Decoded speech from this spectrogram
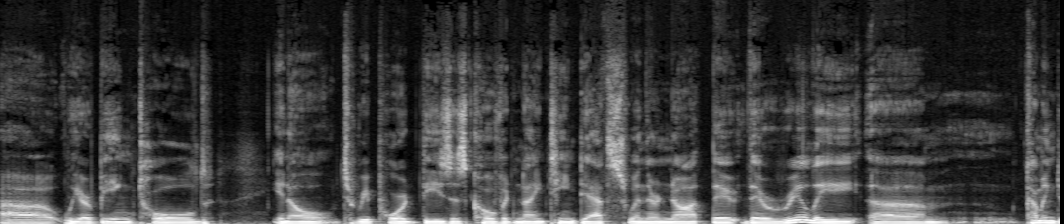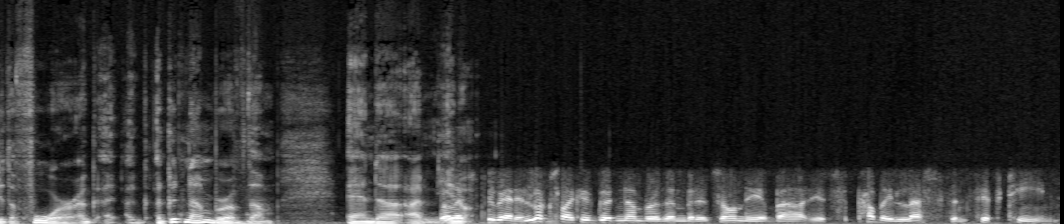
Uh, we are being told, you know, to report these as COVID nineteen deaths when they're not. They're they're really um, coming to the fore. A, a, a, good number of them, and uh, I'm, well, that's know, too bad. It looks like a good number of them, but it's only about. It's probably less than fifteen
